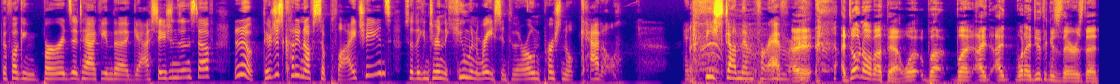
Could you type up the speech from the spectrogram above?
the fucking birds attacking the gas stations and stuff. No, no. They're just cutting off supply chains so they can turn the human race into their own personal cattle and feast on them forever. I I don't know about that. What, but but I, I what I do think is there is that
